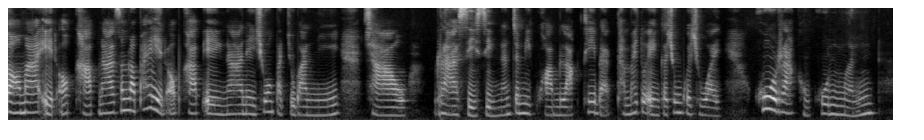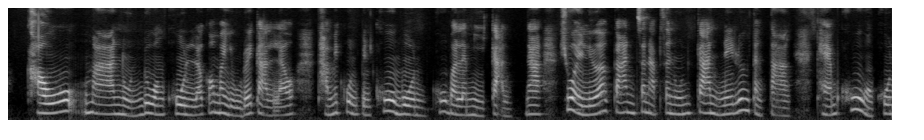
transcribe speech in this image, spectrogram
ต่อมาเอ็ดออฟคัพนะสำหรับไพ่เอ็ดออฟคัพเองนะในช่วงปัจจุบันนี้ ชาวราศีสิงห์นั้นจะมีความรักที่แบบทำให้ตัวเองกระชุ่มกระชวย คู่รักของคุณเหมือนเขามาหนุนดวงคุณแล้วก็มาอยู่ด้วยกันแล้วทำให้คุณเป็นคู่บุญคู่บารมีกัน นะช่วยเหลือกันสนับสนุนกันในเรื่องต่างๆ แถมคู่ของคุณ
